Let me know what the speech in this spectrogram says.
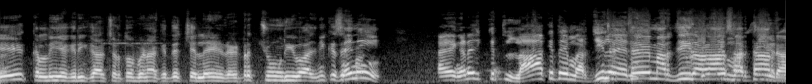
ਇਹ ਕੱਲੀ ਐਗਰੀਕਲਚਰ ਤੋਂ ਬਿਨਾ ਕਿਤੇ ਚੱਲੇ ਨਹੀਂ ਟਰੈਕਟਰ ਚੂੰ ਦੀ ਆਵਾਜ਼ ਨਹੀਂ ਕਿਸੇ ਨਹੀਂ ਐਂ ਕਹਿੰਦੇ ਕਿ ਲਾ ਕਿਤੇ ਮਰਜ਼ੀ ਲੈ ਜਿੱਥੇ ਮਰਜ਼ੀ ਲਾਲਾ ਜਿੱਥੇ 60 ਮਰਜ਼ੀ ਹਸਪਤਾਲ ਦਾ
